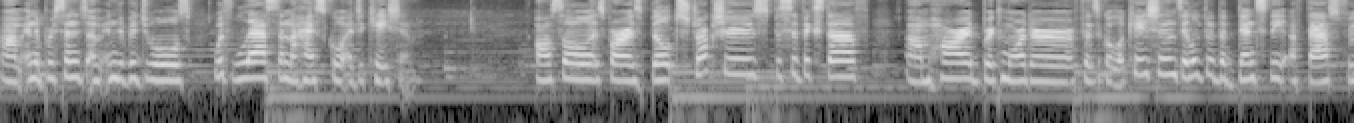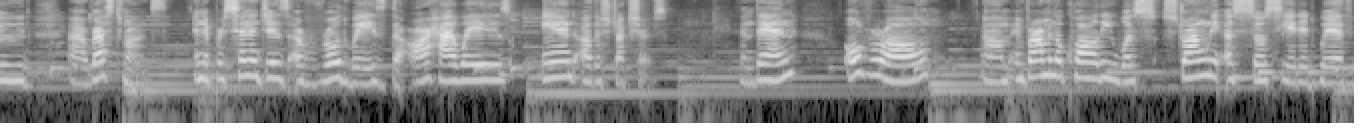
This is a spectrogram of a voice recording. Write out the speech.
um, and the percentage of individuals with less than a high school education. Also, as far as built structures, specific stuff, um, hard brick mortar physical locations. They looked at the density of fast food uh, restaurants and the percentages of roadways that are highways and other structures. And then, overall, um, environmental quality was strongly associated with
